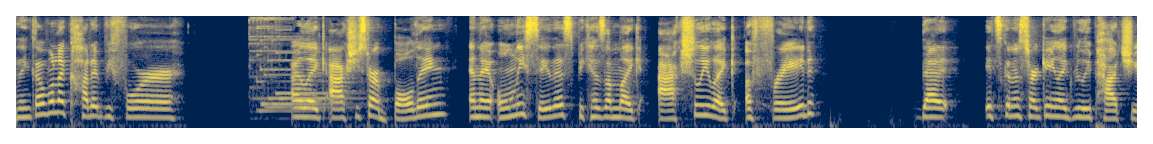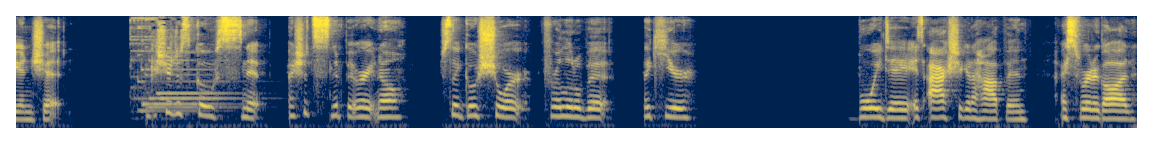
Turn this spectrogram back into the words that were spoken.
think I want to cut it before I like actually start balding. And I only say this because I'm like actually like afraid that it's gonna start getting like really patchy and shit. I think I should just go snip. I should snip it right now. Just like go short for a little bit. Like here. Boy day. It's actually gonna happen. I swear to God.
